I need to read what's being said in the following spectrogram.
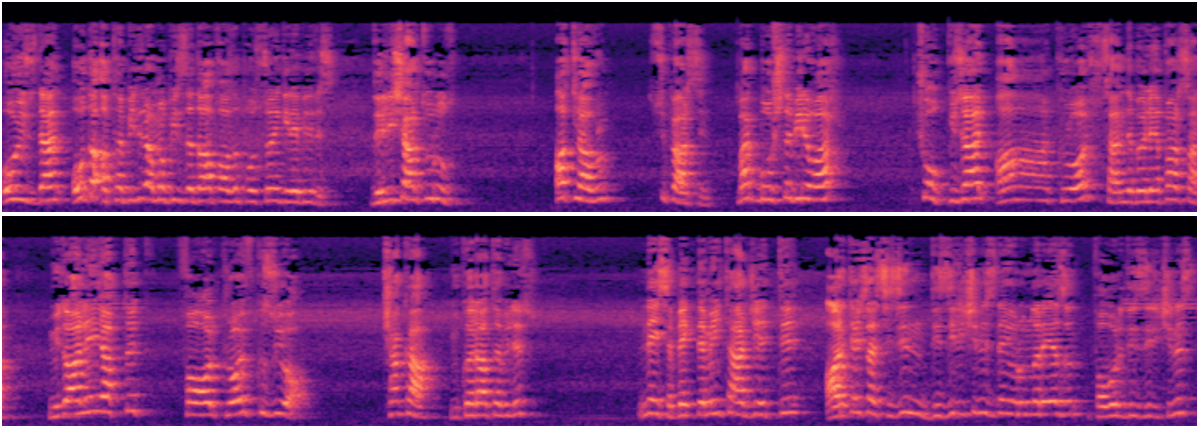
O yüzden o da atabilir ama biz de daha fazla pozisyona girebiliriz. Grealish Ertuğrul. At yavrum. Süpersin. Bak boşta biri var. Çok güzel. Aa Cruyff sen de böyle yaparsan. Müdahaleyi yaptık. Foul. Cruyff kızıyor. Çaka yukarı atabilir. Neyse beklemeyi tercih etti. Arkadaşlar sizin dizilişiniz ne yorumlara yazın. Favori dizilişiniz.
